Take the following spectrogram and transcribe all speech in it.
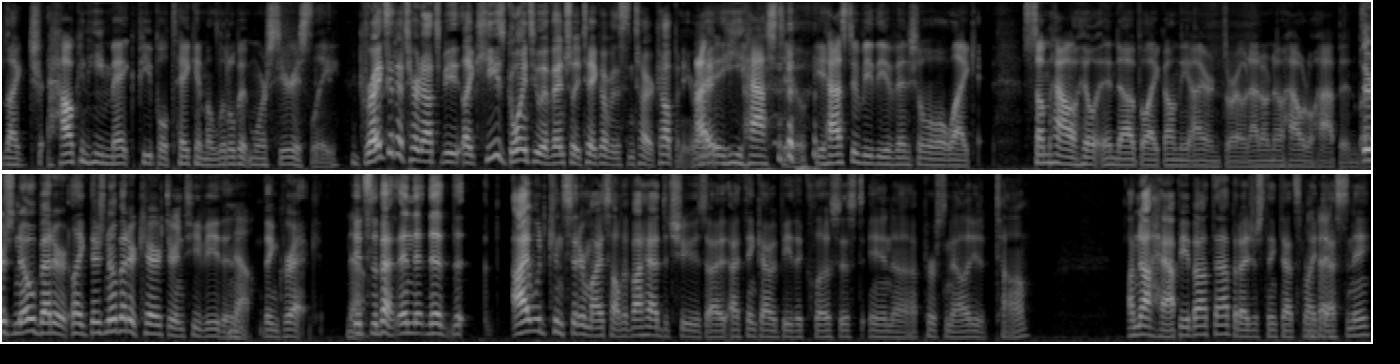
like tr- how can he make people take him a little bit more seriously? Greg's going to turn out to be like he's going to eventually take over this entire company, right? I, he has to. he has to be the eventual like somehow he'll end up like on the Iron Throne. I don't know how it'll happen. But there's no better like there's no better character in TV than No. than Greg. No. It's the best. And the, the, the I would consider myself if I had to choose, I, I think I would be the closest in uh, personality to Tom. I'm not happy about that, but I just think that's my Okay. destiny.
